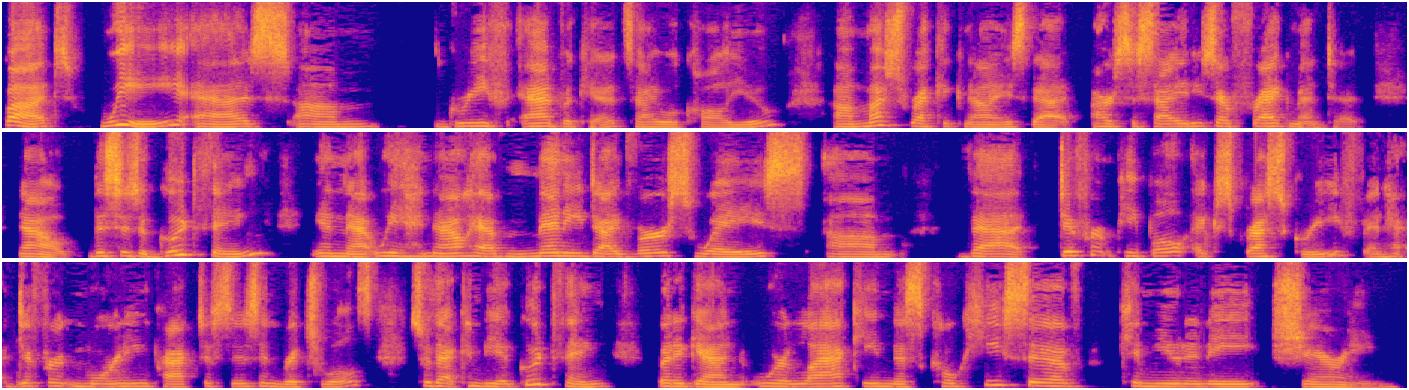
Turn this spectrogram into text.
But we, as um, grief advocates, I will call you, uh, must recognize that our societies are fragmented. Now, this is a good thing in that we now have many diverse ways um, that different people express grief and have different mourning practices and rituals. So that can be a good thing. But again, we're lacking this cohesive community sharing.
